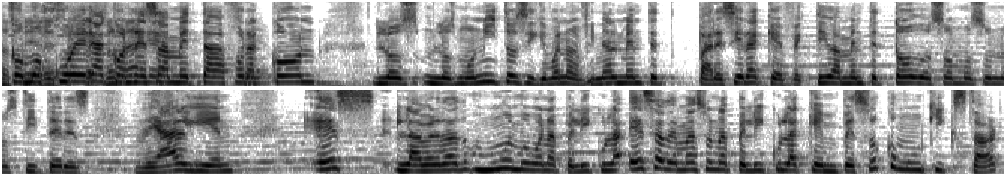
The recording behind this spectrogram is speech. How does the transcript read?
cómo juega con esa metáfora con los, los monitos y que bueno, finalmente pareciera que efectivamente todos somos unos títeres de alguien. Es la verdad muy muy buena película. Es además una película que empezó como un kickstart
